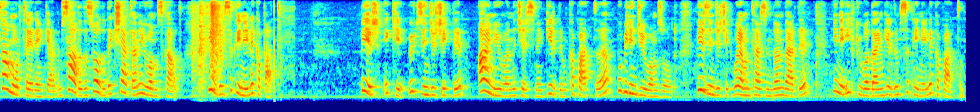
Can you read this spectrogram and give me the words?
Tam ortaya denk geldim. Sağda da solda da ikişer tane yuvamız kaldı. Girdim sık iğne ile kapattım. 1, 2, 3 zincir çektim. Aynı yuvanın içerisine girdim, kapattım. Bu birinci yuvamız oldu. Bir zincir çekip boyamın tersini döndürdüm. Yine ilk yuvadan girdim, sık iğne ile kapattım.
